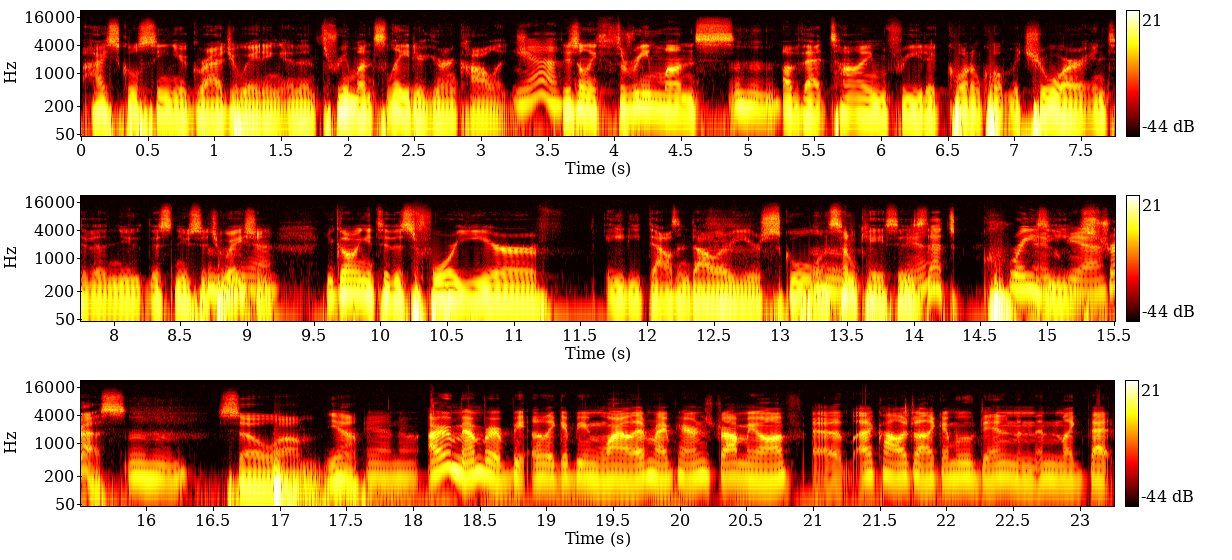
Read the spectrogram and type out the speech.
high school senior graduating, and then three months later you're in college. Yeah. There's only three months Mhm. of that time for you to quote unquote mature into the new this new situation. Yeah. You're going into this four year, eighty thousand dollar a year school in some cases. Yeah. That's crazy Yeah. stress. So um, yeah. Yeah, no. I remember be, like it being wild. After my parents dropped me off at, at college, like I moved in, and then like that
